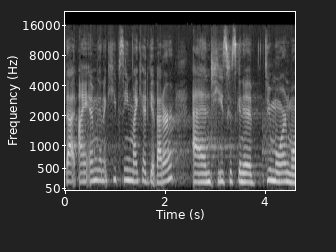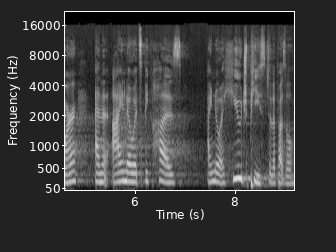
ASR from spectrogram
that I am going to keep seeing my kid get better and he's just going to do more and more. And I know it's because I know a huge piece to the puzzle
